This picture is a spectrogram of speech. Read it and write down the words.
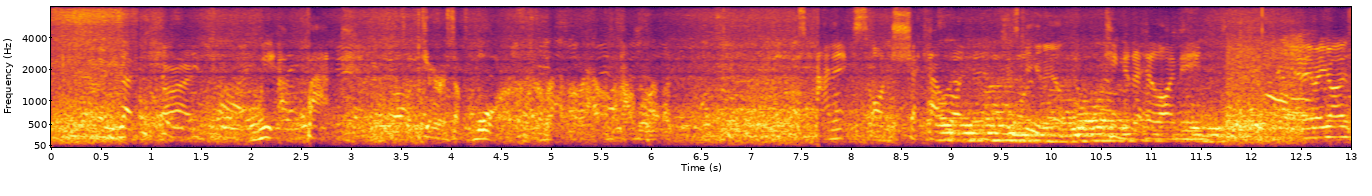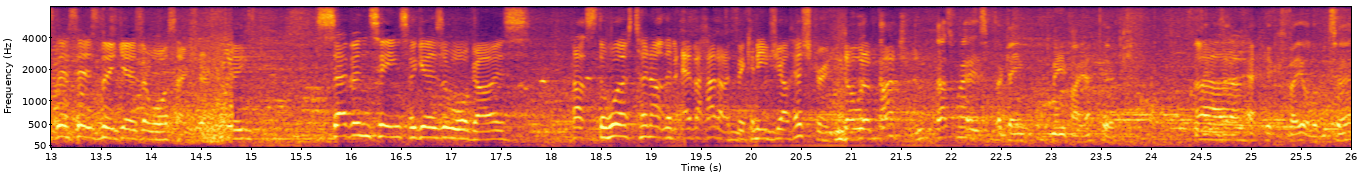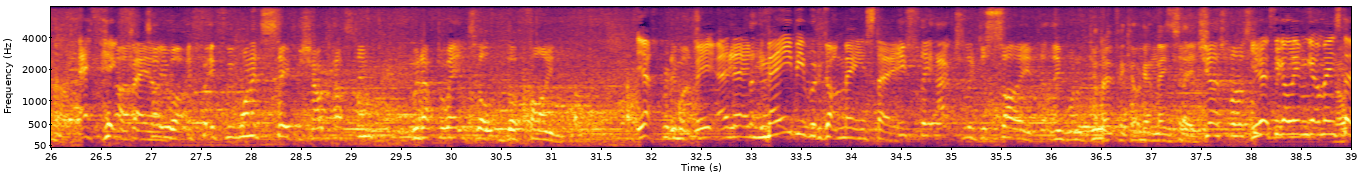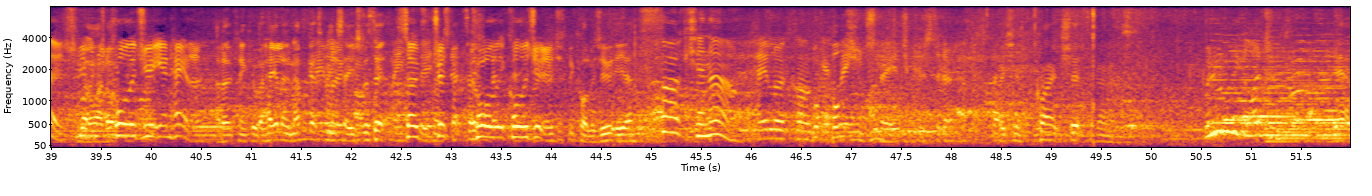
Exactly. Alright. We are back for Gears of War. It's Annex on checkout right here. It's King of the Hill. King of the Hill, I mean. Anyway, guys, this is the Gears of War section. 17s for Gears of War, guys. That's the worst turnout they've ever had, I think, in EGL history. I would imagine. That's why it's a game made by Epic. 'Cause it was an epic fail of a turnout. Epic Uh, fail. tell you what, if, if we wanted to stay for shoutcasting, we'd have to wait until the final. Yeah, pretty much. We- and If- then if- maybe we'd have got main stage. If they actually decide that they want to do I don't think it'll get main stage. Just what I was You don't think I'll even get on main No. stage? No, I What, don't. Call of Duty and Halo? I don't think it will. Halo never gets main stage, does it? So just Call, Call of Duty? Just be Call of Duty, yeah. Fucking hell. Halo can't get main stage because they don't have a space. Which is quite shit, to be honest. When you League of Legends, Yeah.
